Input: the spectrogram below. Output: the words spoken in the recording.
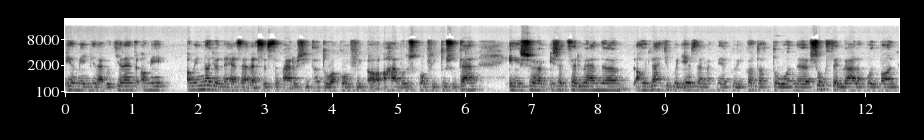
élményvilágot jelent, ami, ami nagyon nehezen lesz összepárosítható a, konflikt, a, a háborús konfliktus után, és, és egyszerűen, ahogy látjuk, hogy érzelmek nélküli katattón, sokszerű állapotban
